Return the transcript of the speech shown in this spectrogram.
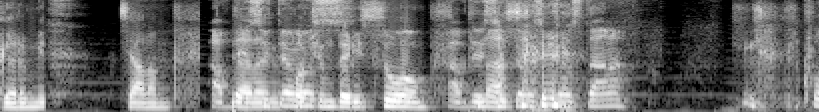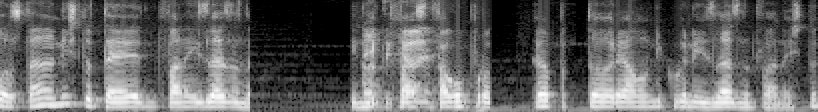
гърми. Сядам, а в действителност... да, да почвам да рисувам. А в действителност какво стана? какво стана? Нищо, те, това не излезна. Да. И не, това, е. това го продаха, пък то реално никога не излезна това нещо.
